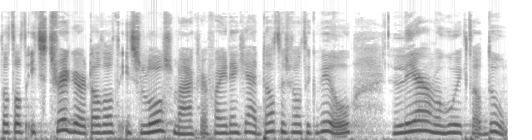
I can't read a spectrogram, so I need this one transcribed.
Dat dat iets triggert, dat dat iets losmaakt waarvan je denkt, ja, dat is wat ik wil. Leer me hoe ik dat doe.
